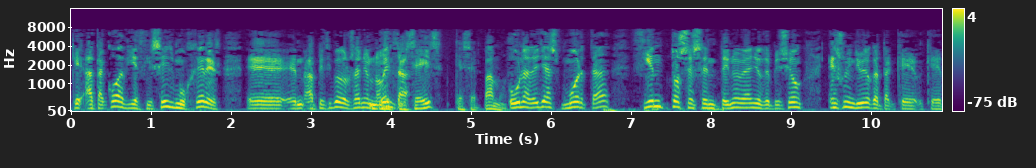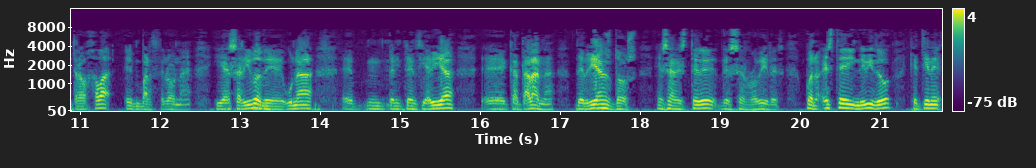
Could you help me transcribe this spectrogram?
que atacó a 16 mujeres eh, en, al principio de los años 90. 16, que sepamos. Una de ellas muerta 169 años de prisión. Es un individuo que, trabajaba en Barcelona y ha salido de una eh, penitenciaría eh, catalana, de Brians II, en San Estere de Serrovires. Bueno, este individuo, que tiene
